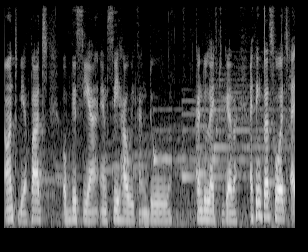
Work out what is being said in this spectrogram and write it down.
I want to be a part of this year and see how we can do can do life together. I think that's what I,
